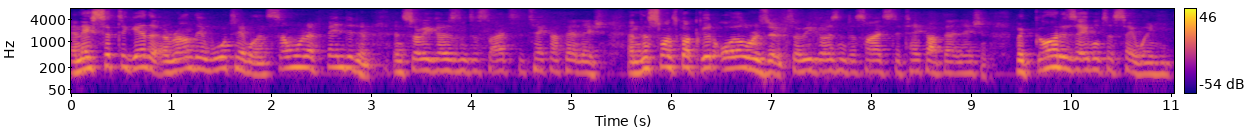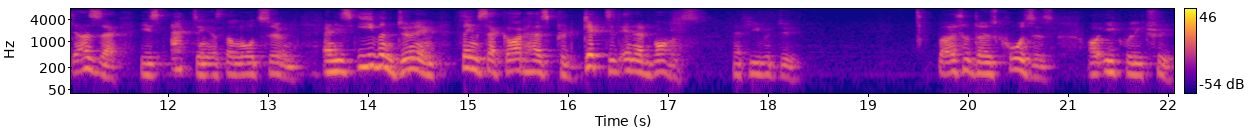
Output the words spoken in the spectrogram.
And they sit together around their war table, and someone offended him, and so he goes and decides to take out that nation. And this one's got good oil reserves, so he goes and decides to take out that nation. But God is able to say when he does that, he's acting as the Lord's servant. And he's even doing things that God has predicted in advance that he would do. Both of those causes are equally true.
